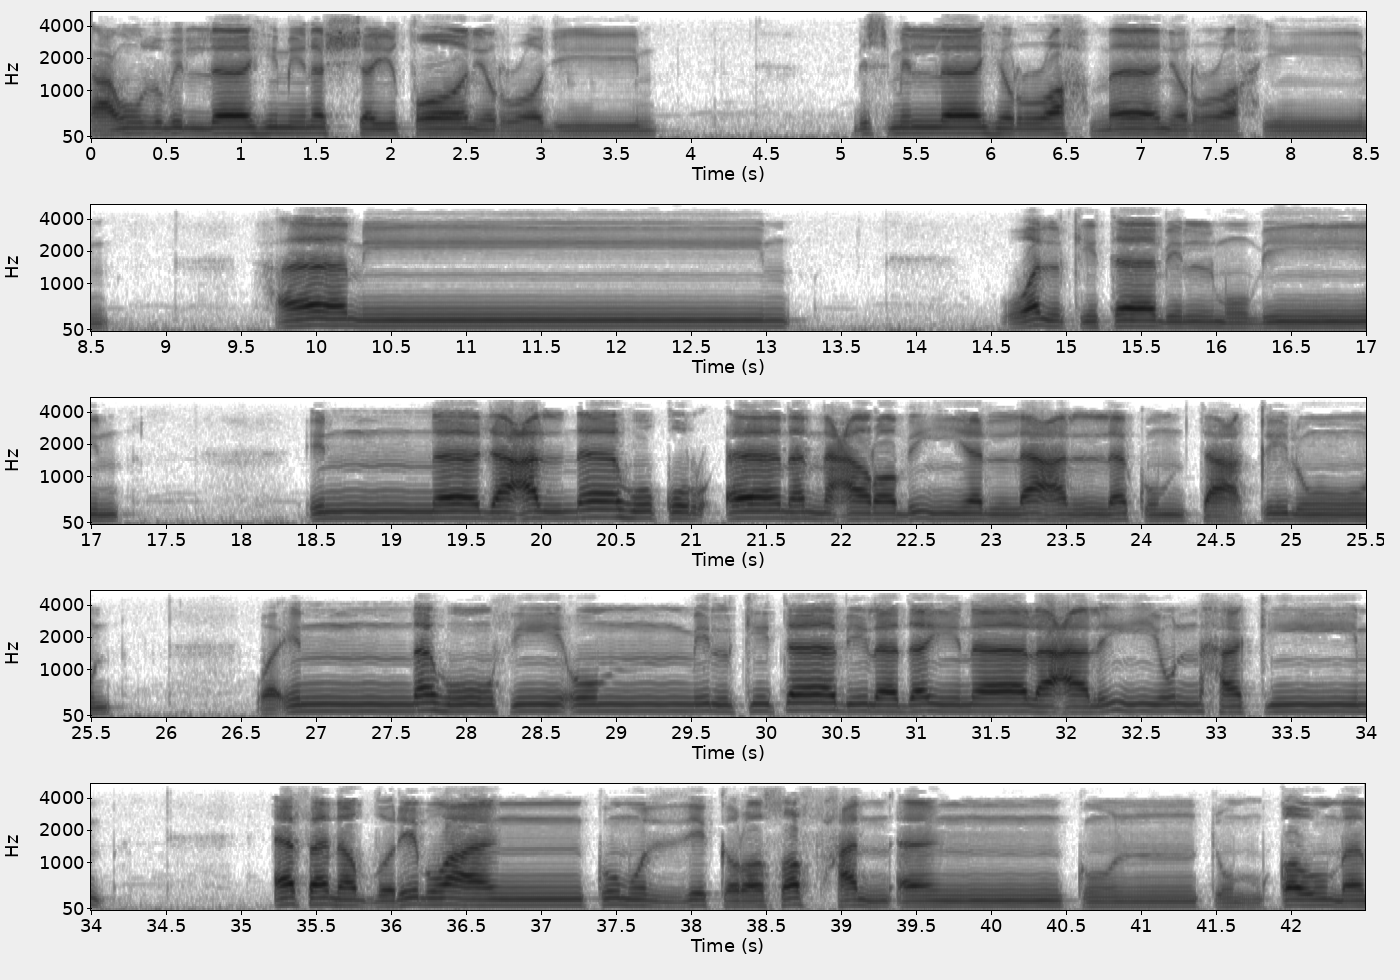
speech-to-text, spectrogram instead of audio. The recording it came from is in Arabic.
أعوذ بالله من الشيطان الرجيم. بسم الله الرحمن الرحيم. حميم. والكتاب المبين. إِنَّا جَعَلْنَاهُ قُرْآنًا عَرَبِيًّا لَّعَلَّكُمْ تَعْقِلُونَ. وَإِنَّهُ فِي أُمِّ الْكِتَابِ لَدَيْنَا لَعَلِيٌّ حَكِيمٌ أَفَنَضْرِبُ عَنكُمُ الذِّكْرَ صَفْحًا أَن كُنتُمْ قَوْمًا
